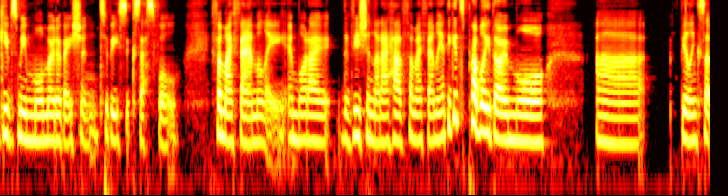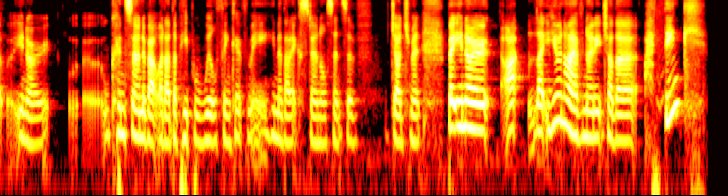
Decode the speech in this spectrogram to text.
gives me more motivation to be successful for my family and what I the vision that I have for my family. I think it's probably though more uh feeling so you know concerned about what other people will think of me, you know, that external sense of judgment. But, you know, I, like you and I have known each other, I think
